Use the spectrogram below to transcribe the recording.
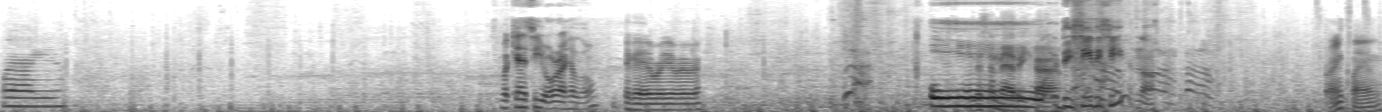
Where are you? But can I see your aura? Hello. Okay, right, right, right. Oh. America. DC, DC? No. Franklin.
